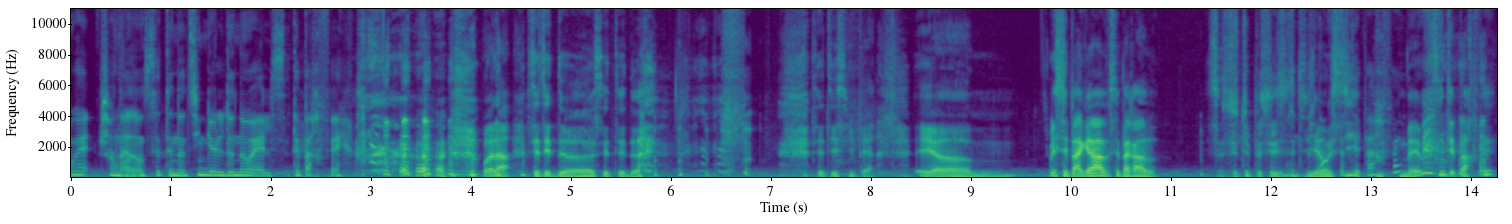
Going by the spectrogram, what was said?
Ouais, c'était notre single de Noël, c'était parfait. voilà, c'était de, c'était de, c'était super. Et euh, mais c'est pas grave, c'est pas grave. C'était bien aussi. C'était parfait. Mais oui, c'était parfait.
